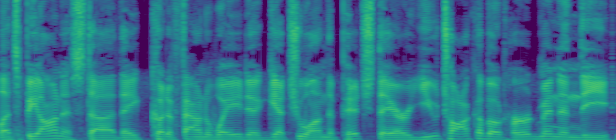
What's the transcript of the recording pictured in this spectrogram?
let's be honest, uh, they could have found a way to get you on the pitch there. You talk about Herdman and the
